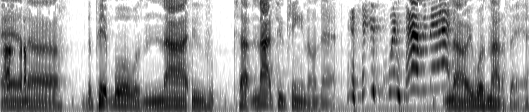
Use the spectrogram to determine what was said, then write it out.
And, uh, the pit bull was not too, not too keen on that. Wouldn't having that. No, he was not a fan.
